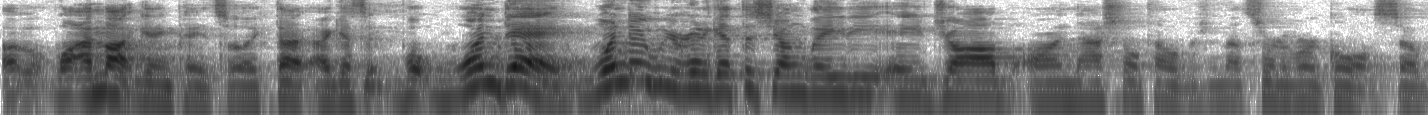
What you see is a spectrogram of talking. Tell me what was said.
Uh, well, I'm not getting paid, so like that, I guess. It, but one day, one day we are going to get this young lady a job on national television. That's sort of our goal. So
